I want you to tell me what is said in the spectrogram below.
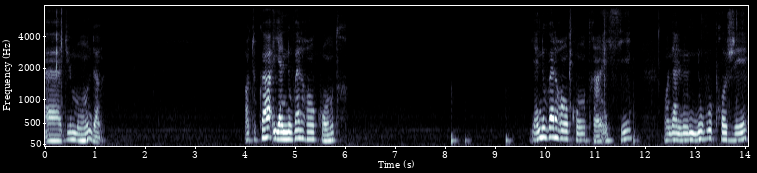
euh, du monde. En tout cas, il y a une nouvelle rencontre. Il y a une nouvelle rencontre hein, ici on a le nouveau projet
